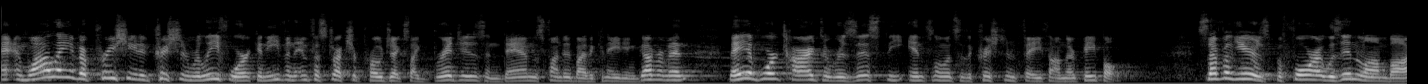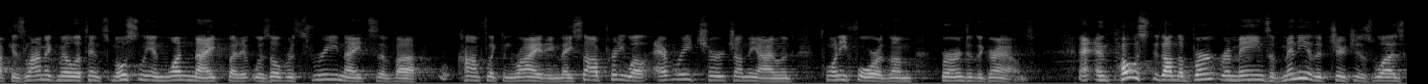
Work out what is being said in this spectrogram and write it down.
And while they have appreciated Christian relief work and even infrastructure projects like bridges and dams funded by the Canadian government, they have worked hard to resist the influence of the Christian faith on their people. Several years before I was in Lombok, Islamic militants, mostly in one night, but it was over three nights of uh, conflict and rioting, they saw pretty well every church on the island, 24 of them, burned to the ground. And, posted on the burnt remains of many of the churches was,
